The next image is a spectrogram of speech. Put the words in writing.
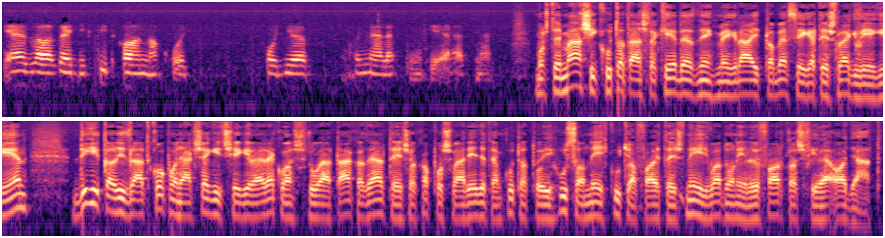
Ez az egyik titka annak, hogy, hogy hogy mellettünk élhetnek. Most egy másik kutatásra kérdeznék még rá itt a beszélgetés legvégén. Digitalizált koponyák segítségével rekonstruálták az ELTE és a Kaposvári Egyetem kutatói 24 kutyafajta és 4 vadon élő farkasféle agyát.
